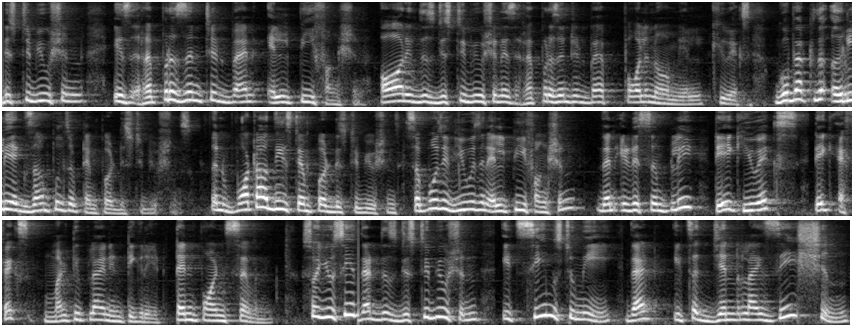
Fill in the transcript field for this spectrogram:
distribution is represented by an LP function or if this distribution is represented by a polynomial Qx. Go back to the early examples of tempered distributions. Then what are these tempered distributions? Suppose if u is an LP function then it is simply take ux, take fx, multiply and integrate 10.7. So you see that this distribution, it seems to me that it's a generalization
